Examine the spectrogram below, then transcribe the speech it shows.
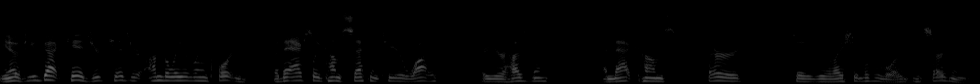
you know, if you've got kids, your kids are unbelievably important, but they actually come second to your wife or your husband, and that comes third to your relationship with the Lord and serving Him.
